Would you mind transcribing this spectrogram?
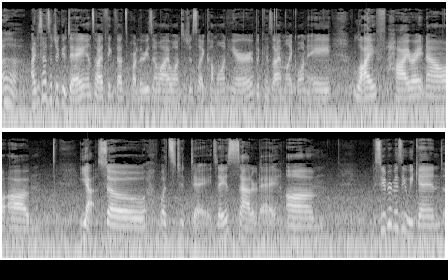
uh, I just had such a good day, and so I think that's part of the reason why I want to just like come on here because I'm like on a life high right now. Um, yeah, so what's today? Today is Saturday. Um, super busy weekend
